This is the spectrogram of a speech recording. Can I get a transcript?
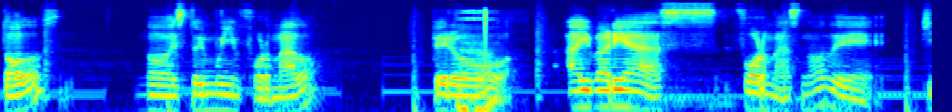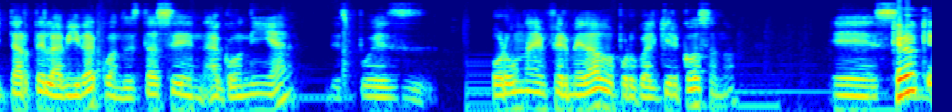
todos. No estoy muy informado. Pero hay varias formas, ¿no? De quitarte la vida cuando estás en agonía, después por una enfermedad o por cualquier cosa, ¿no? Es, Creo que.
